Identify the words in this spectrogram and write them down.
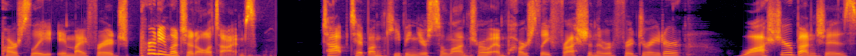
parsley in my fridge pretty much at all times. Top tip on keeping your cilantro and parsley fresh in the refrigerator wash your bunches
